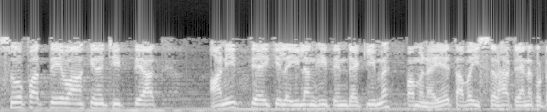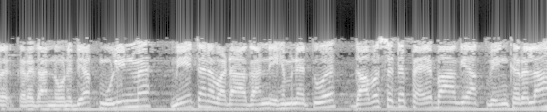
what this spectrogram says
සූපත් වේවා කියන චිත්තයත් අනිත්‍යයි කියලා ඊළඟ හිතෙන් දැකීම පමණයි. ඒ තව ඉස්සරහට යනකොට කරගන්න ඕන දෙයක් මුලින්ම මේතන වඩා ගන්න. එහෙම නැතුව දවසට පැය භාගයක් වෙන් කරලා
